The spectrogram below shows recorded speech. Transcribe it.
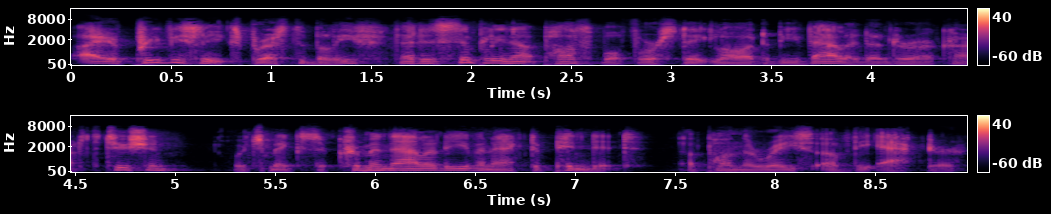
I have previously expressed the belief that it is simply not possible for state law to be valid under our Constitution, which makes the criminality of an act dependent upon the race of the actor.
